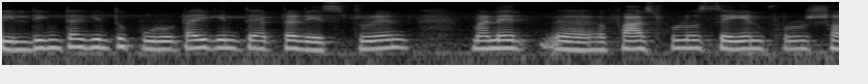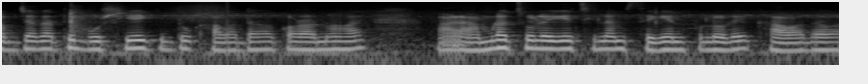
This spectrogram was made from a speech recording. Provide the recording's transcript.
বিল্ডিংটা কিন্তু পুরোটাই কিন্তু একটা রেস্টুরেন্ট মানে ফার্স্ট ফ্লোর সেকেন্ড ফ্লোর সব জায়গাতে বসিয়ে কিন্তু খাওয়া দাওয়া করানো হয়। আর আমরা চলে গেছিলাম সেকেন্ড ফ্লোরে খাওয়া দাওয়া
